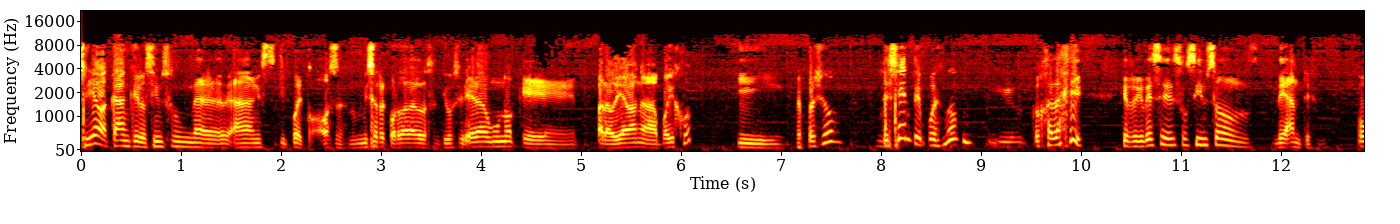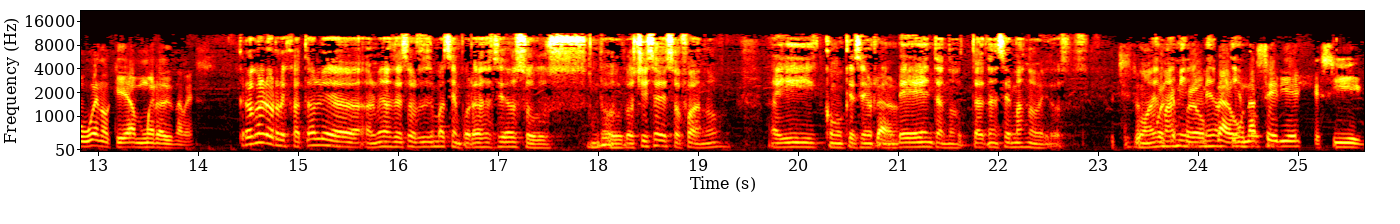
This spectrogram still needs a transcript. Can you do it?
sería bacán que los Simpsons ah, hagan este tipo de cosas, me hizo recordar a los antiguos, era uno que parodiaban a Boyhood y me pareció decente, pues, ¿no? Y ojalá que, que regrese esos Simpsons de antes, o bueno, que ya muera de una vez. Creo que lo rescatable, al menos de estas últimas temporadas, ha sido sus los, los chistes de sofá, ¿no? Ahí como que se Claro. reinventan o tratan de ser más novedosos. Como es más pero, claro, tiempo, una pues. serie que sí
